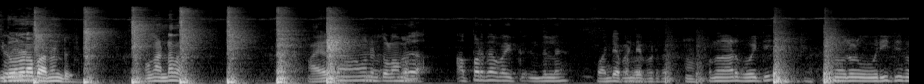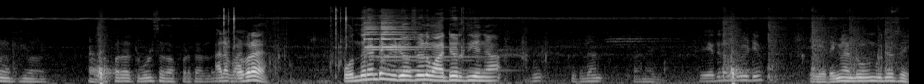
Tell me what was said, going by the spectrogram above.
ഇതോനോട് ഞാൻ പറഞ്ഞിട്ടുണ്ട്. അവൻ കണ്ടതാ. അയാൾ അവൻ എടുത്തോളാൻ പറഞ്ഞു. അപ്പുറത്തെ ബൈക്ക് ഇതല്ലേ വണ്ടി വണ്ടി അപ്പുറത്തെ ഒന്ന് നാട് പോയിട്ട് ഊരിയിട്ട് നോക്കി അപ്പുറത്തെ ടൂൾസ് ഒക്കെ അപ്പുറത്താണ് അല്ല പറ ഒന്ന് രണ്ട് വീഡിയോസുകൾ മാറ്റി നിർത്തി കഴിഞ്ഞാൽ കിടിലൻ. ഏത് രണ്ട് വീഡിയോ ഏതെങ്കിലും രണ്ട് മൂന്ന് വീഡിയോസേ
